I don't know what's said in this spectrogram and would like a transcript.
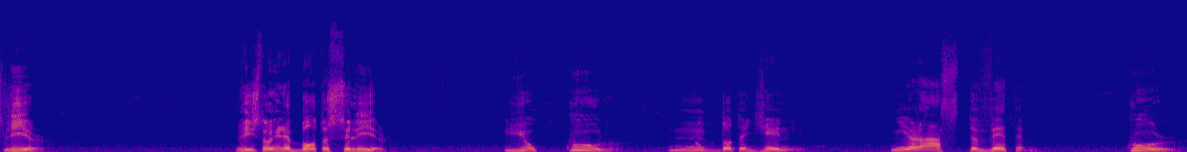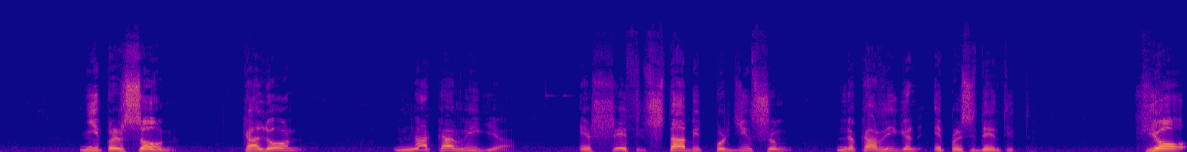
së lirë, në historinë e botës së lirë, ju kurrë nuk do të gjeni një rast të vetëm kur një person kalon nga karrigja e shefit shtabit përgjithshëm në karrigën e presidentit. Kjo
